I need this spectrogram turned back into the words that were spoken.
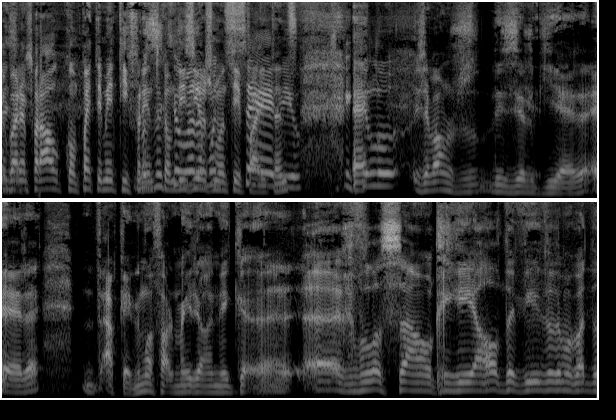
agora para algo completamente diferente, como diziam os Monty Python. Porque aquilo, já vamos dizer o que era, era, ok, de uma forma irónica, a, revelação real da vida de uma banda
